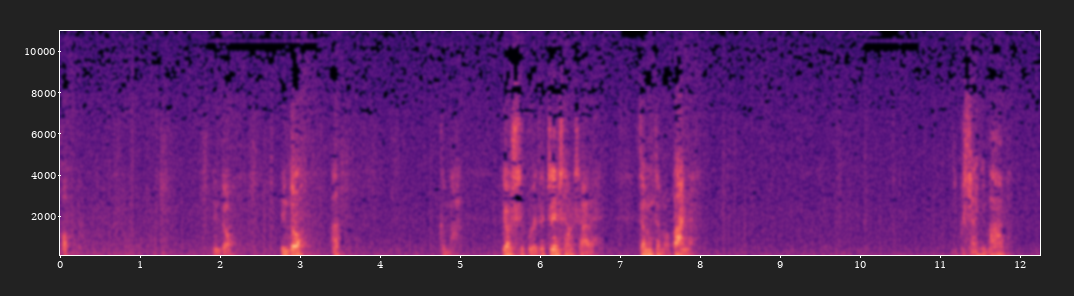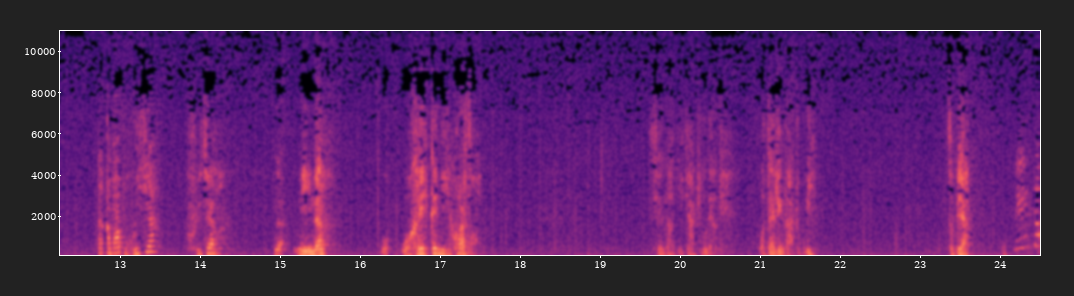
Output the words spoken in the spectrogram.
好。林东，林东啊，干嘛？要是鬼子真上山来，咱们怎么办呢？你不想你妈吗？那干嘛不回家？回家？那你呢？我我可以跟你一块走。先到你家住两天，我再另打主意。怎么样？林东，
